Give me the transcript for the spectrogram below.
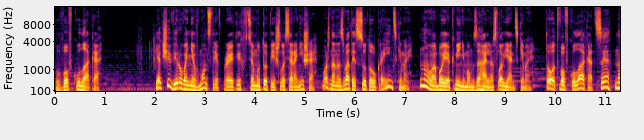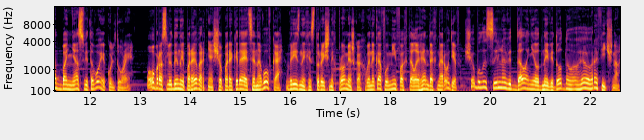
Вовкулака. Якщо вірування в монстрів, про яких в цьому топі йшлося раніше, можна назвати суто українськими, ну або як мінімум загальнослов'янськими, то от вовкулака це надбання світової культури. Образ людини перевертня, що перекидається на вовка, в різних історичних проміжках виникав у міфах та легендах народів, що були сильно віддалені одне від одного географічно,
